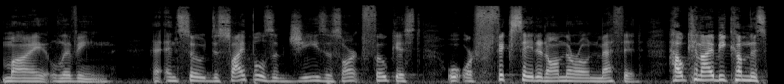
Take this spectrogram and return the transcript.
my living. And so, disciples of Jesus aren't focused or, fixated on their own method. How can I become this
